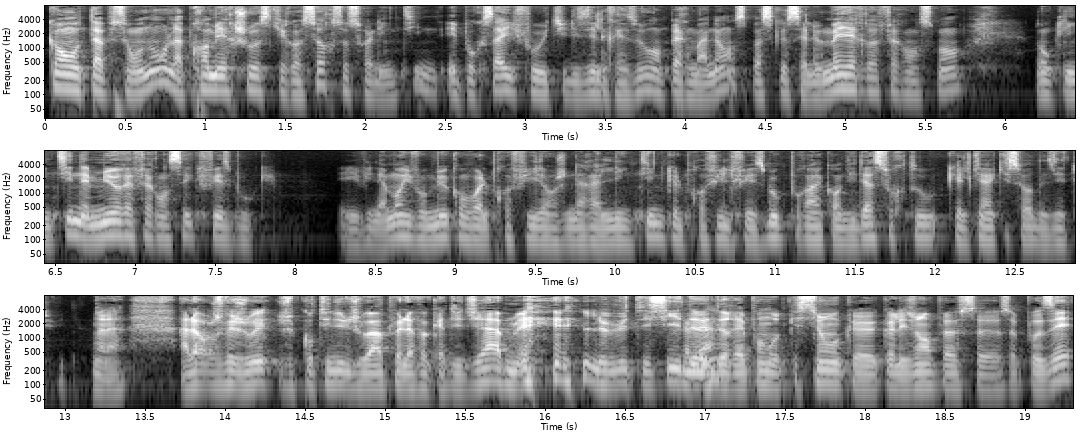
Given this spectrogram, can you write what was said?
quand on tape son nom, la première chose qui ressort, ce soit LinkedIn. Et pour ça, il faut utiliser le réseau en permanence parce que c'est le meilleur référencement. Donc, LinkedIn est mieux référencé que Facebook. Et évidemment, il vaut mieux qu'on voit le profil en général LinkedIn que le profil Facebook pour un candidat, surtout quelqu'un qui sort des études. Alors, je vais jouer, je continue de jouer un peu l'avocat du diable, mais le but ici de, de répondre aux questions que, que les gens peuvent se, se poser.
